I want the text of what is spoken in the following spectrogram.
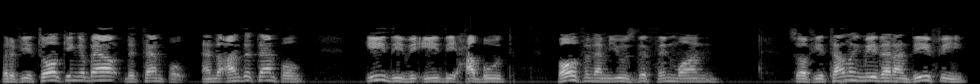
But if you're talking about the temple and the under temple, idi v'idi habut, both of them use the thin one. So if you're telling me that andifi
